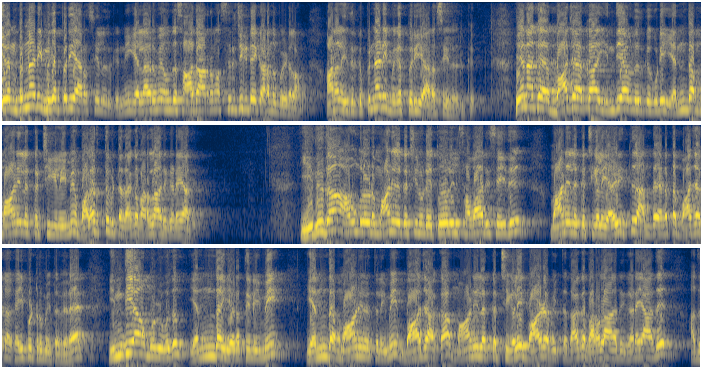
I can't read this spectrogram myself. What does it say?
இதன் பின்னாடி மிகப்பெரிய அரசியல் இருக்கு. நீங்க எல்லாருமே வந்து சாதாரணமா சிரிச்சுக்கிட்டே கடந்து போயிடலாம். ஆனால் இதற்கு பின்னாடி மிகப்பெரிய அரசியல் இருக்கு. ஏன்னாக்க பாஜக இந்தியாவில் இருக்கக்கூடிய எந்த மாநில கட்சிகளையுமே வளர்த்து விட்டதாக வரலாறு கிடையாது. இதுதான் அவங்களோட மாநில கட்சியினுடைய தோளில் சவாரி செய்து மாநில கட்சிகளை அழித்து அந்த இடத்தை பாஜக கைப்பற்றுமே தவிர இந்தியா முழுவதும் எந்த இடத்திலையுமே எந்த மாநிலத்திலையுமே பாஜக மாநில கட்சிகளை வாழ வைத்ததாக வரலாறு கிடையாது. அது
